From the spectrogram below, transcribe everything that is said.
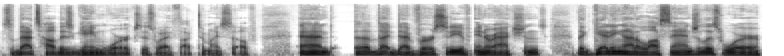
So that's how this game works, is what I thought to myself. And uh, the diversity of interactions, the getting out of Los Angeles where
